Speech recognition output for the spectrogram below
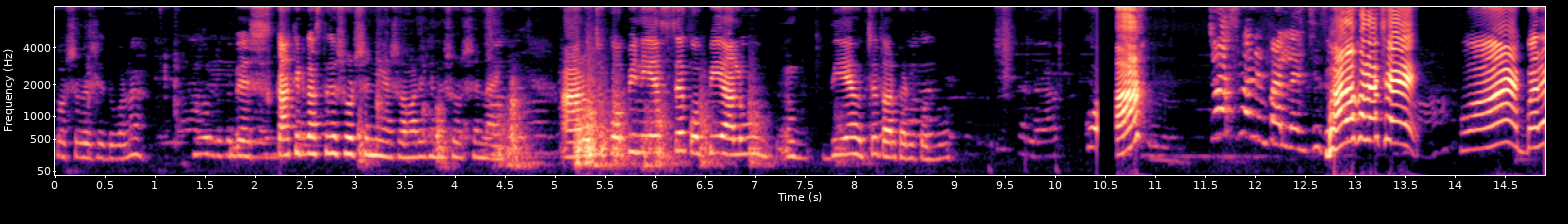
সর্ষে বেশি দেবো না? বেশ কাকির কাছ থেকে সর্ষে নিয়ে আসো আমার এখানে সর্ষে নাই। আর হচ্ছে কপি নিয়ে এসছে কপি আলু দিয়ে হচ্ছে তরকারি করব। আহ? ভালো করেছে। ও, একবারে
